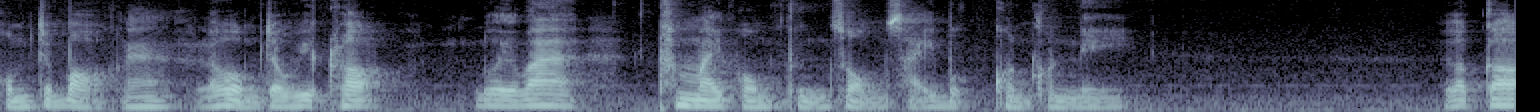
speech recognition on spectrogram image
ผมจะบอกนะ แล้วผมจะวิเคราะห์ด้วยว่าทำไมผมถึงสงสัยบุคคลคนนี้ แล้วก็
